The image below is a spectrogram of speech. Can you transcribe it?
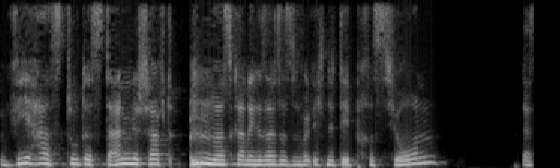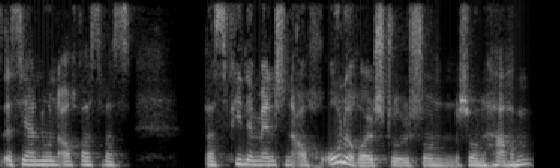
wie hast du das dann geschafft? Du hast gerade gesagt, das ist wirklich eine Depression. Das ist ja nun auch was, was was viele Menschen auch ohne Rollstuhl schon, schon haben,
